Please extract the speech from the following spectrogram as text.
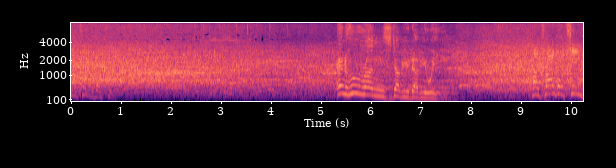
my tribal chief. And who runs? WWE? My tribal chief,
